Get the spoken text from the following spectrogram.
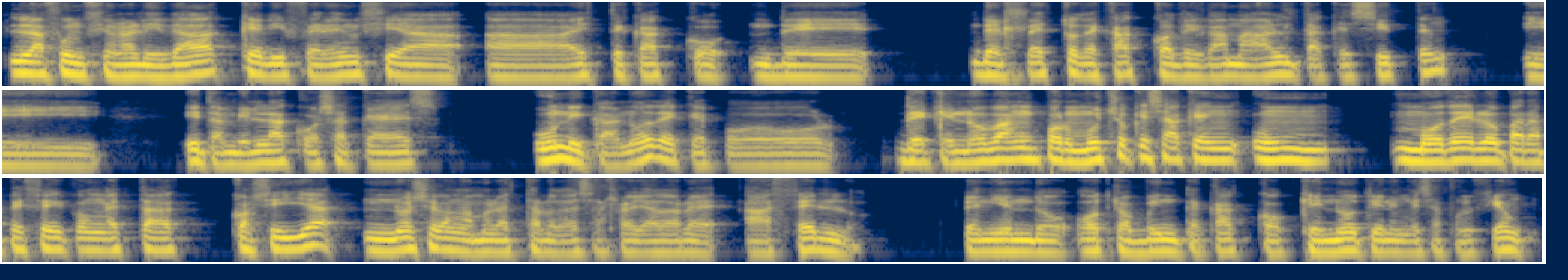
la funcionalidad que diferencia a este casco de, del resto de cascos de gama alta que existen y, y también la cosa que es única, ¿no? De que por. De que no van, por mucho que saquen un modelo para PC con estas cosillas, no se van a molestar los desarrolladores a hacerlo, teniendo otros 20 cascos que no tienen esa función.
